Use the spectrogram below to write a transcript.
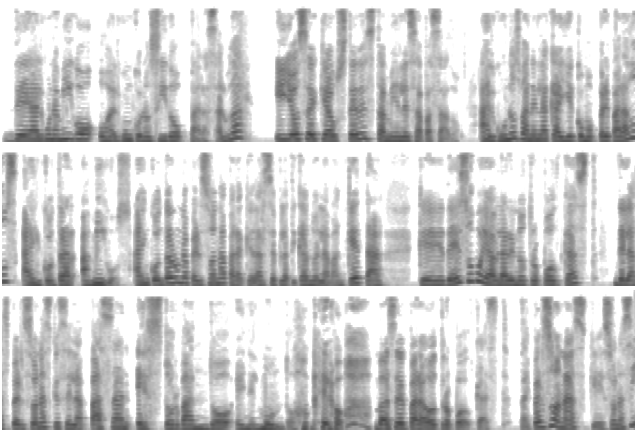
de algún amigo o algún conocido para saludar. Y yo sé que a ustedes también les ha pasado. Algunos van en la calle como preparados a encontrar amigos, a encontrar una persona para quedarse platicando en la banqueta, que de eso voy a hablar en otro podcast, de las personas que se la pasan estorbando en el mundo, pero va a ser para otro podcast. Hay personas que son así,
